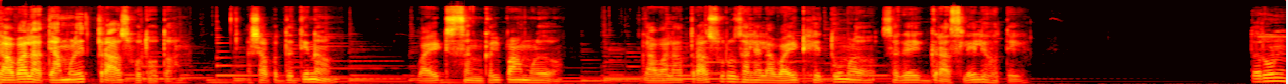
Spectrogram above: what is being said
गावाला त्यामुळे त्रास होत होता. अशा पद्धतीनं वाईट संकल्पामुळं गावाला त्रास सुरू झालेला वाईट हेतूमुळं सगळे ग्रासलेले होते. तरुण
